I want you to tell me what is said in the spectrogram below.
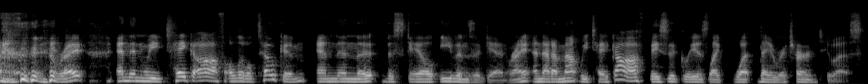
right? And then we take off a little token and then the, the scale evens again, right? And that amount we take off basically is like what they return to us.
